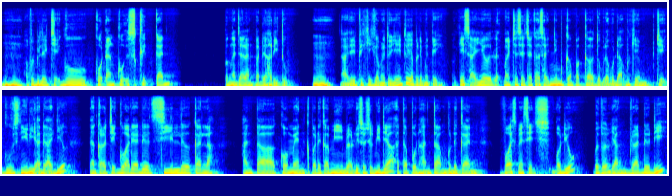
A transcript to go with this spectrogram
Mhm. apabila cikgu quote unquote skripkan pengajaran pada hari tu. Mhm. Ha, jadi fikirkan benda tu. Yang itu yang paling penting. Okay, saya macam saya cakap, saya ni bukan pakar untuk budak-budak. Mungkin cikgu sendiri ada idea. Dan kalau cikgu ada idea, silakanlah hantar komen kepada kami melalui social media ataupun hantar menggunakan voice message audio Betul. yang berada di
